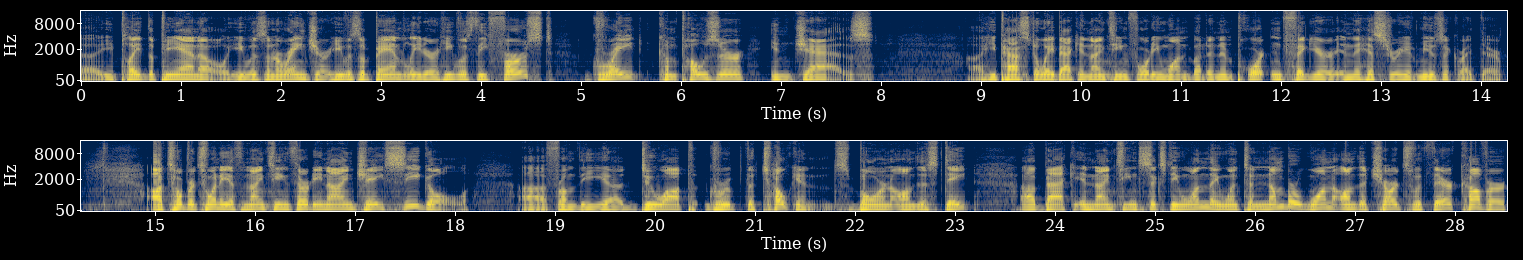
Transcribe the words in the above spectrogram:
Uh, he played the piano. He was an arranger. He was a band leader. He was the first great composer in jazz. Uh, he passed away back in 1941, but an important figure in the history of music right there. October 20th, 1939, Jay Siegel uh, from the uh, doo-wop group The Tokens, born on this date. Uh, back in 1961, they went to number one on the charts with their cover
